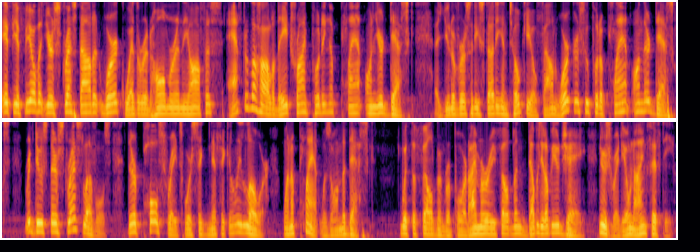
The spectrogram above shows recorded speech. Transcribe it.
If you feel that you're stressed out at work, whether at home or in the office, after the holiday, try putting a plant on your desk. A university study in Tokyo found workers who put a plant on their desks reduced their stress levels. Their pulse rates were significantly lower when a plant was on the desk. With the Feldman Report, I'm Murray Feldman, WWJ, News Radio 950.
